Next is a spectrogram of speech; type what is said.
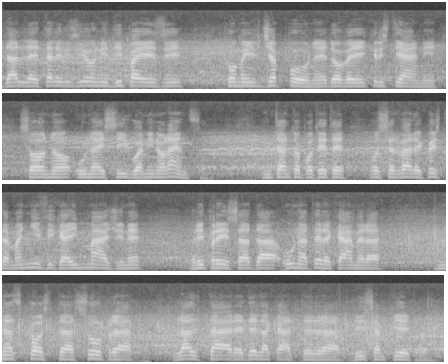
dalle televisioni di paesi come il Giappone dove i cristiani sono una esigua minoranza. Intanto potete osservare questa magnifica immagine ripresa da una telecamera nascosta sopra l'altare della cattedra di San Pietro.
